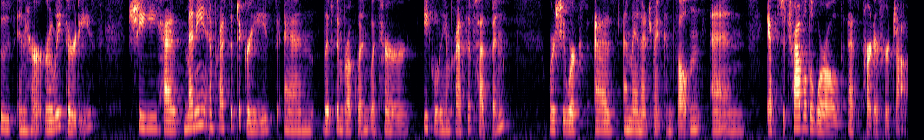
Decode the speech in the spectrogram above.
who's in her early 30s. She has many impressive degrees and lives in Brooklyn with her equally impressive husband, where she works as a management consultant and gets to travel the world as part of her job.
